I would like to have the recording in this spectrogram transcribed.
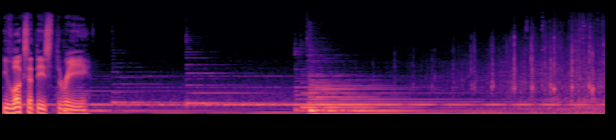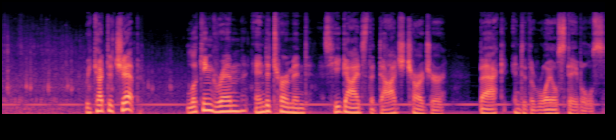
He looks at these three. We cut to Chip, looking grim and determined as he guides the Dodge Charger back into the royal stables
